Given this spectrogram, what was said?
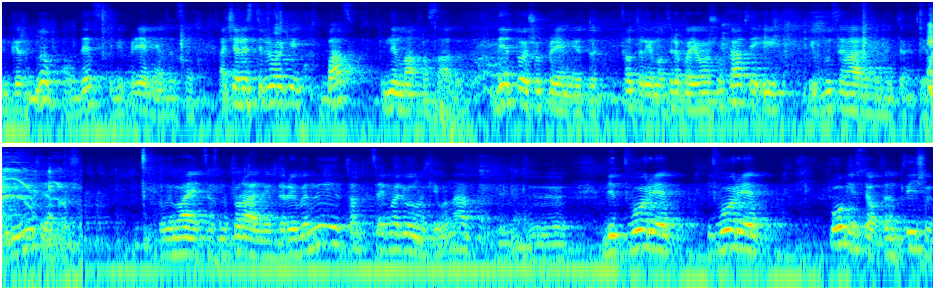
Він каже, ну, молодець, тобі премія за це. А через 3 роки бац, нема фасаду. Де той, що премію тут отримав? Треба його шукати і, і в буцегарні прошу? Вливається з натуральної деревини, так, цей малюнок, і вона е, відтворює, відтворює повністю автентичну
